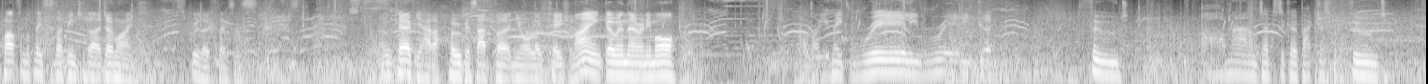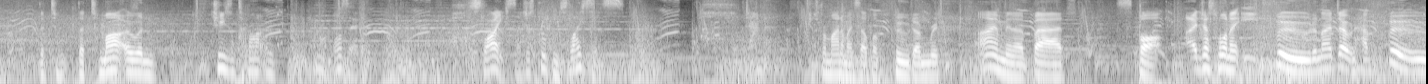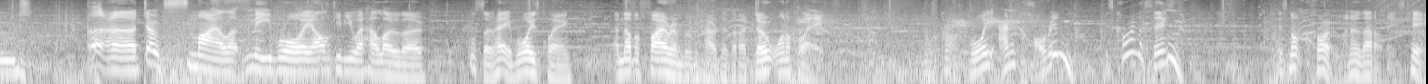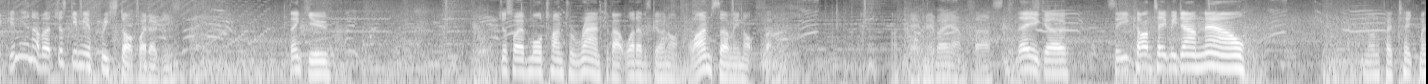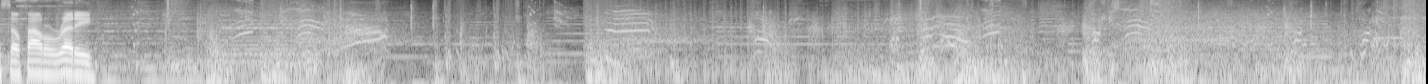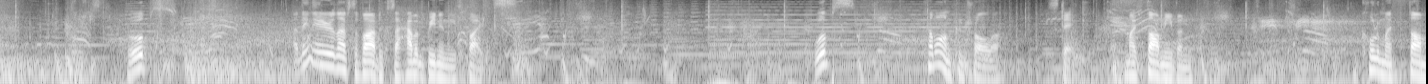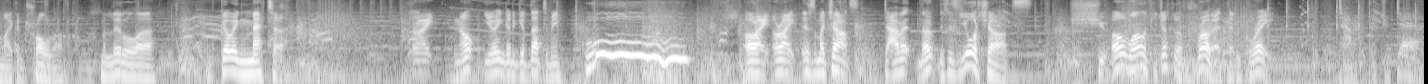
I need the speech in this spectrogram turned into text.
Apart from the places I've been to that I don't like. Screw those places. I don't care if you had a Hogus advert in your location. I ain't going there anymore. Although you make really, really good food. Oh man, I'm tempted to go back just for the food. The, the tomato and cheese and tomato. What was it? Oh, slice. I just called them slices. Oh, damn it. Just reminded myself of food. I'm, I'm in a bad spot. I just want to eat food and I don't have food. Uh, don't smile at me, Roy. I'll give you a hello, though. Also, hey, Roy's playing. Another Fire Emblem character that I don't want to play. Oh god, Roy and Corrin? Is Corrin a thing? It's not Chrom, I know that at least. Here, give me another, just give me a free stock, why don't you? Thank you. Just so I have more time to rant about whatever's going on. Well, I'm certainly not first. Okay, maybe I am first. There you go. See, you can't take me down now. Not if I take myself out already. Oops. I think the only reason I've survived is because I haven't been in these fights. Whoops. Come on, controller. Stick. My thumb, even. I'm calling my thumb my controller. I'm a little, uh, I'm going meta. Alright, nope, you ain't gonna give that to me. Alright, alright, this is my chance. Damn it, nope, this is your chance. Shoot. Oh, well, if you're just gonna throw it, then great. Damn it, don't you dare.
